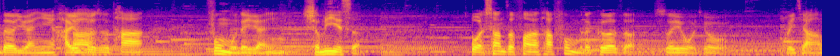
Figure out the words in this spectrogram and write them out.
的原因，还有就是他父母的原因。什么意思？我上次放了他父母的鸽子，所以我就回家了。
